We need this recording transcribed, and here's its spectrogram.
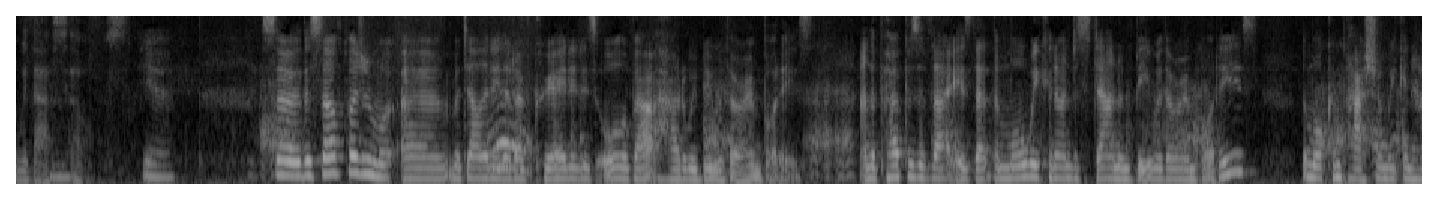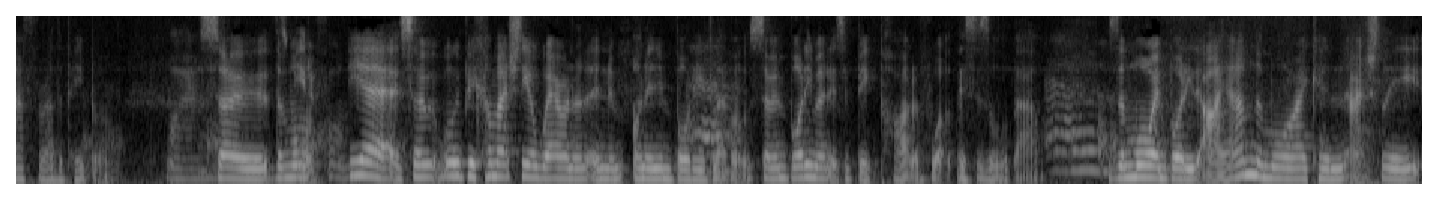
with ourselves? yeah. So the self-pleasure uh, modality that i've created is all about how do we be with our own bodies? And the purpose of that is that the more we can understand and be with our own bodies the more compassion we can have for other people Wow. So the That's more, beautiful. yeah, so we become actually aware on an on an embodied level. So embodiment is a big part of what this is all about. the more embodied I am, the more I can actually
